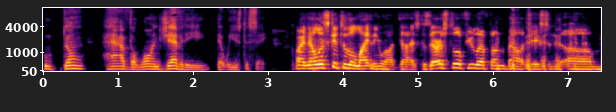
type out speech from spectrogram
who don't have the longevity that we used to see. All right, now let's get to the lightning rod guys because there are still a few left on the ballot, Jayson. um,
